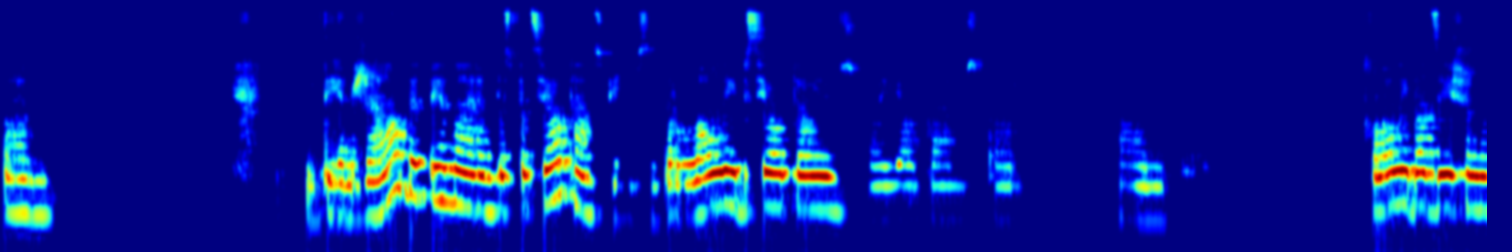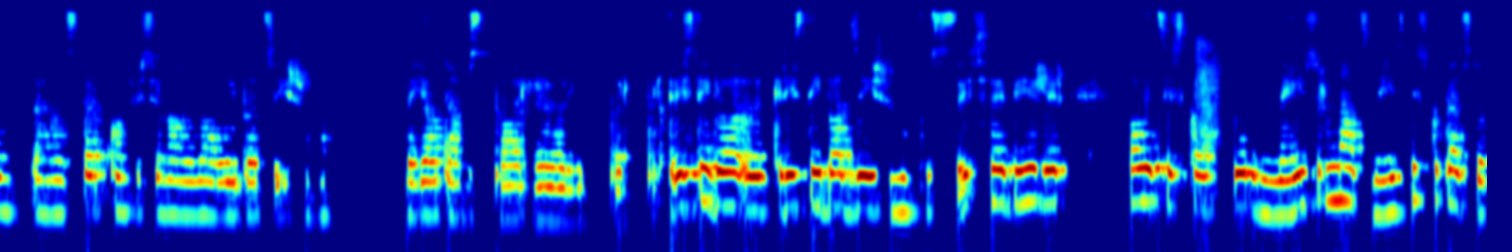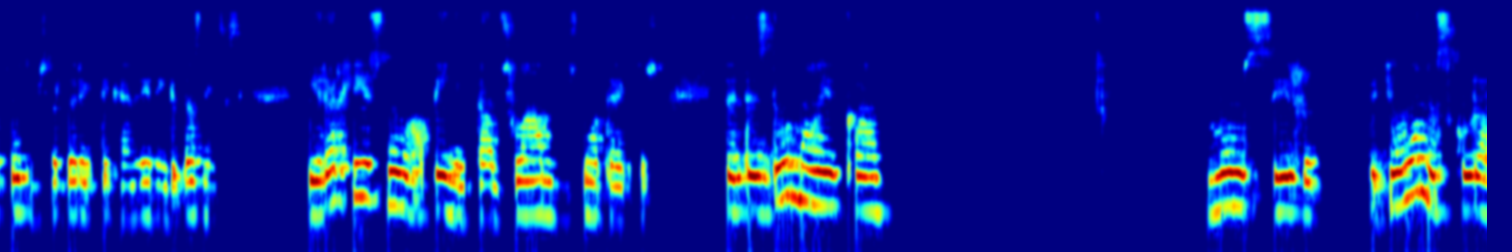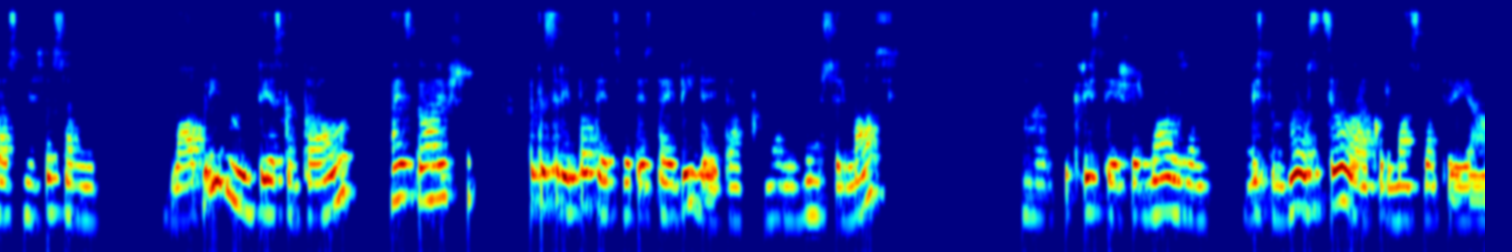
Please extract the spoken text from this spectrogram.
um, diemžēl, bet, piemēram, tas pats jautājums, pieņemsim, par laulības jautājumus vai jautājums par um, laulību atzīšanu, uh, starpkonfesionālu laulību atzīšanu, vai jautājums par, arī par, par kristīgo, kristību atzīšanu, kas visai bieži ir palicis kaut kur neizrunāts, neizdiskutēts. To, protams, var darīt tikai un vienīgi baznīcas hierarhijas, nu, pieņemt tādus lēmumus noteiktus. Bet es domāju, ka mums ir jomas, kurās mēs esam labi un diezgan tālu aizgājuši. Bet tas arī pateicoties tai videi, tā ka mums ir maz, kristieši ir maz un vispār mūsu cilvēku ir maz Latvijā.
